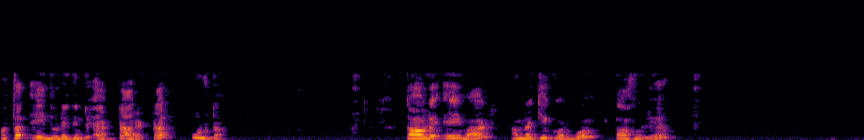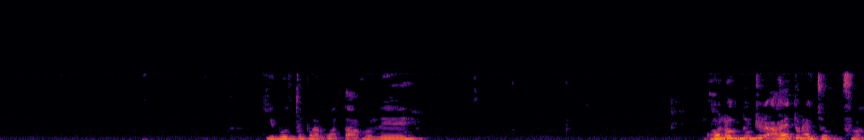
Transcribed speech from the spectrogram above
অর্থাৎ এই দুটো কিন্তু একটা আর একটা উল্টা। তাহলে এইবার আমরা কি করব? তাহলে কি বলতে পারব? তাহলে ঘনক দুটির আয়তনের যোগফল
